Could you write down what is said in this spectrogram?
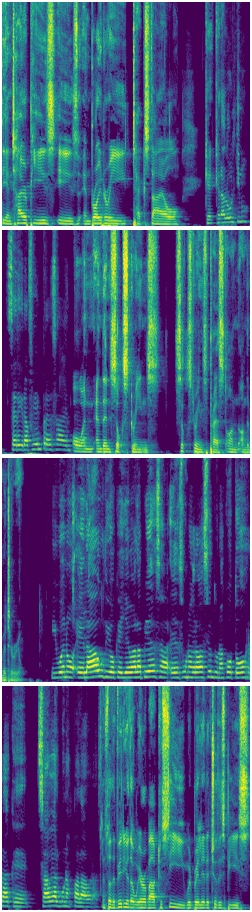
the entire piece is embroidery, textile. ¿Qué, qué era lo último? Serigrafía impresa en telas. Oh, and, and then silk screens, silk screens pressed on, on the material. Y bueno, el audio que lleva la pieza es una grabación de una cotorra que sabe algunas palabras. And so the video that we're about to see, would related to this piece,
